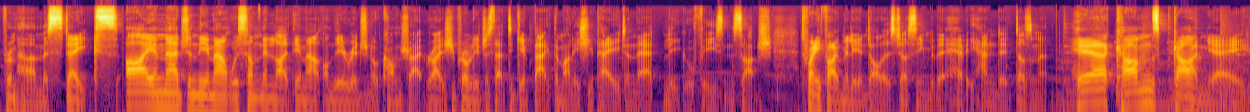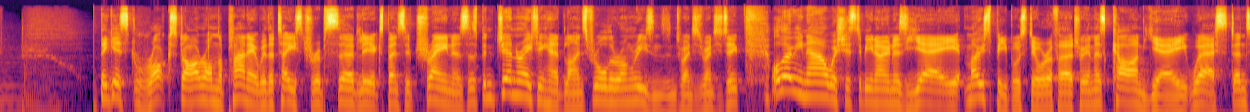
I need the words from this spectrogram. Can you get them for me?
from her mistakes. I imagine the amount was something like the amount on the original contract, right? She probably just had to give back the money she paid and their legal fees and such. $25 million just seems a bit heavy handed, doesn't it? Here comes Kanye biggest rock star on the planet with a taste for absurdly expensive trainers, has been generating headlines for all the wrong reasons in 2022. Although he now wishes to be known as Ye, most people still refer to him as Kanye West. And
